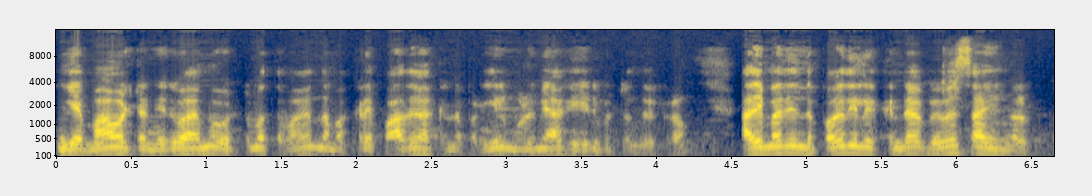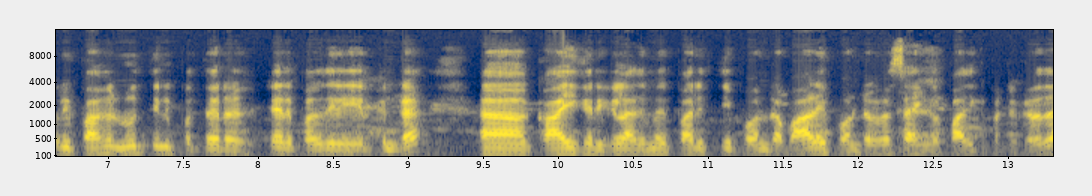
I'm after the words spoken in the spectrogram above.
இங்கே மாவட்ட நிர்வாகமே ஒட்டுமொத்தமாக இந்த மக்களை பாதுகாக்கின்ற பணியில் முழுமையாக ஈடுபட்டு வந்திருக்கிறோம். அதே மாதிரி இந்த பகுதியில் இருக்கின்ற விவசாயங்கள் குறிப்பாக நூற்றி முப்பத்தேழு ஹெக்டேர் பகுதியில் இருக்கின்ற காய்கறிகள் அதே மாதிரி பருத்தி போன்ற வாழை போன்ற விவசாயங்கள் பாதிக்கப்பட்டிருக்கிறது.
